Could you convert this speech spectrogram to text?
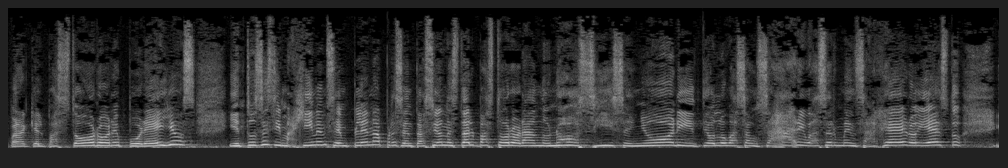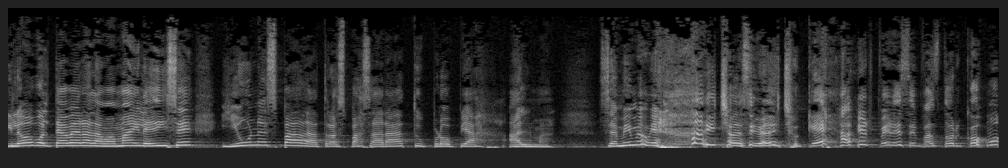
para que el pastor ore por ellos. Y entonces imagínense, en plena presentación está el pastor orando, no, sí, Señor, y Dios lo vas a usar y va a ser mensajero y esto. Y luego voltea a ver a la mamá y le dice, y una espada traspasará tu propia alma. Si a mí me hubiera dicho, si hubiera dicho, ¿qué? A ver, espérese, pastor, ¿cómo,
